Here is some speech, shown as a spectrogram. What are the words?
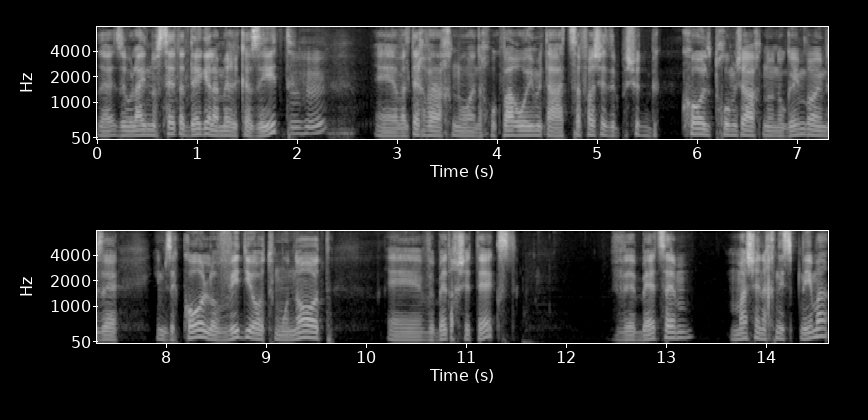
זה, זה אולי נושא את הדגל המרכזית, mm-hmm. אבל תכף אנחנו, אנחנו כבר רואים את ההצפה של זה פשוט בכל תחום שאנחנו נוגעים בו, אם זה אם זה קול או וידאו או תמונות, אה, ובטח שטקסט, ובעצם מה שנכניס פנימה,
